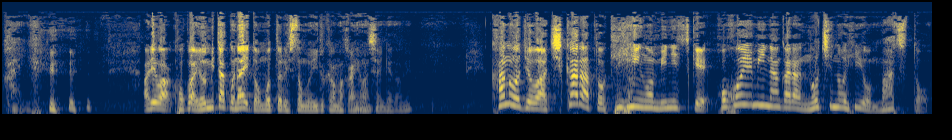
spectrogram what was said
はい。あるいは、ここは読みたくないと思ってる人もいるかもわかりませんけどね。彼女は力と気品を身につけ、微笑みながら後の日を待つと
